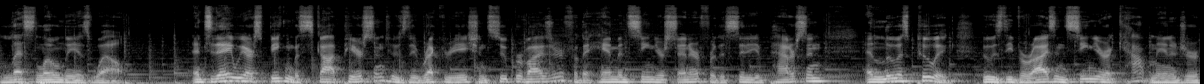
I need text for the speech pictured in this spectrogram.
less lonely as well. And today we are speaking with Scott Pearson, who's the Recreation Supervisor for the Hammond Senior Center for the City of Patterson, and Lewis Puig, who is the Verizon Senior Account Manager.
